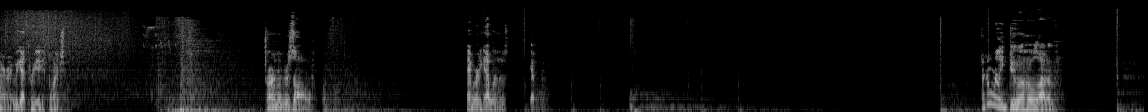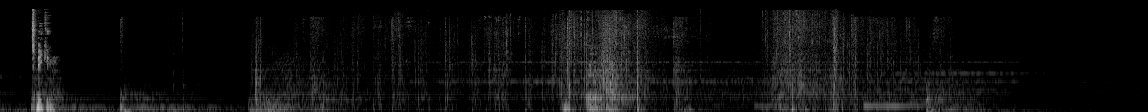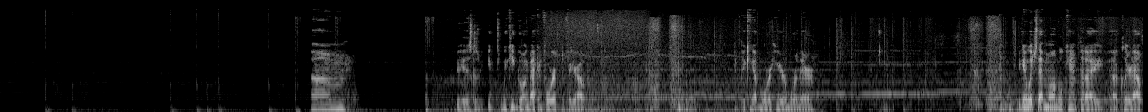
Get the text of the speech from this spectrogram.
Alright, we got three of these points. Charm of Resolve. Yeah, we already got one of those. Yep. I don't really do a whole lot of sneaking. Um, do his because we keep we keep going back and forth to figure out picking up more here, more there. Speaking of which, that Mongol camp that I uh, cleared out,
